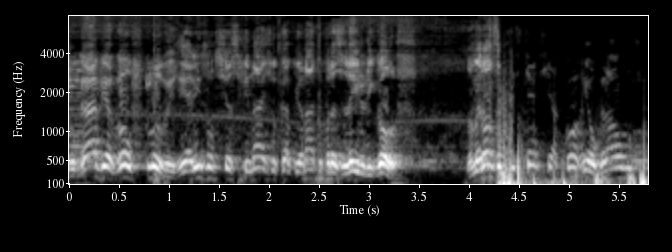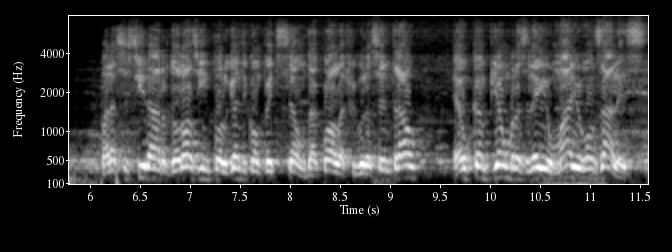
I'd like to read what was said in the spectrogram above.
No Gávea Golf Clube realizam-se as finais do Campeonato Brasileiro de Golfe. Numerosa assistência corre ao ground para assistir à ardorosa e empolgante competição, da qual a figura central é o campeão brasileiro Mário Gonzalez,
